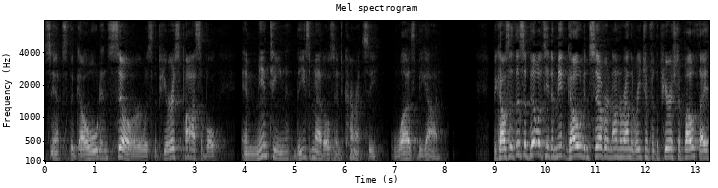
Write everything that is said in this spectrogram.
since the gold and silver was the purest possible, and minting these metals into currency was begun. Because of this ability to mint gold and silver known around the region for the purest of both, they,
